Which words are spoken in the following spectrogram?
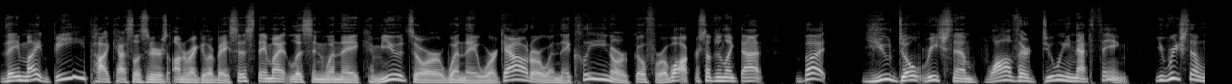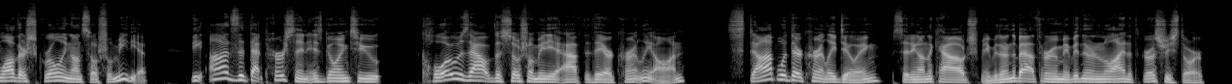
they might be podcast listeners on a regular basis. They might listen when they commute or when they work out or when they clean or go for a walk or something like that. But you don't reach them while they're doing that thing. You reach them while they're scrolling on social media. The odds that that person is going to close out the social media app that they are currently on, stop what they're currently doing, sitting on the couch, maybe they're in the bathroom, maybe they're in the line at the grocery store,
